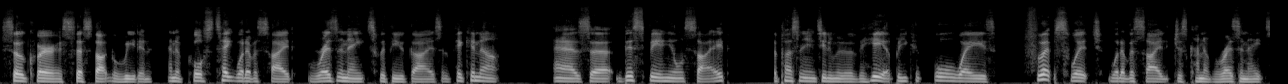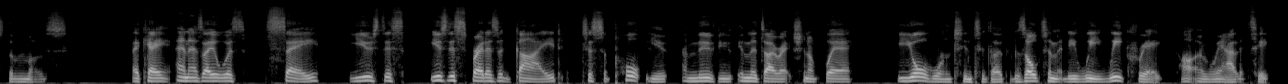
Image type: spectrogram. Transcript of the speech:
So Aquarius, let's start the reading. And of course, take whatever side resonates with you guys and picking up as uh, this being your side, the person you're dealing with over here, but you can always flip switch whatever side just kind of resonates the most. Okay. And as I always say, use this use this spread as a guide to support you and move you in the direction of where you're wanting to go because ultimately we we create our own reality.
